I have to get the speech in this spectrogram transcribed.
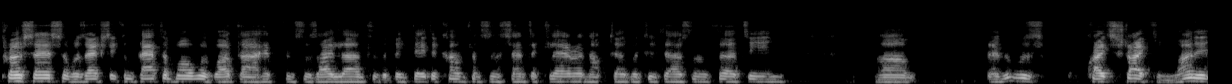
processor was actually compatible with what I had, for instance, I learned at the Big Data Conference in Santa Clara in October 2013. Um, and it was quite striking. One,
